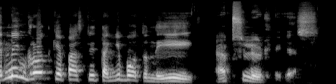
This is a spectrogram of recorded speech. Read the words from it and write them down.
ఎర్నింగ్ గ్రోత్ కెపాసిటీ తగ్గిపోతుంది అబ్సల్యూట్లీ ఎస్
